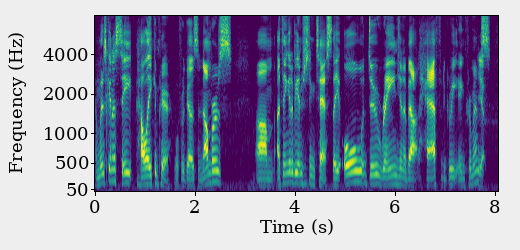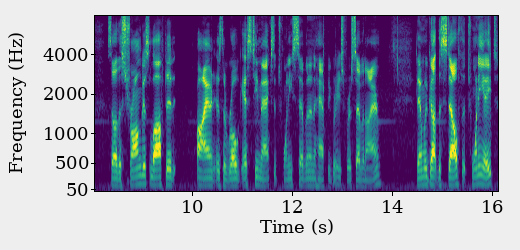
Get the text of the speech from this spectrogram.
and we're just going to see how they compare with regards to numbers. Um, I think it'll be an interesting test. They all do range in about half a degree increments. Yep. So the strongest lofted iron is the Rogue ST Max at 27 and a half degrees for a seven iron. Then we've got the Stealth at 28.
